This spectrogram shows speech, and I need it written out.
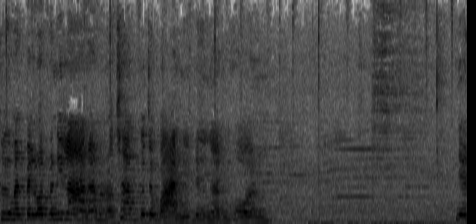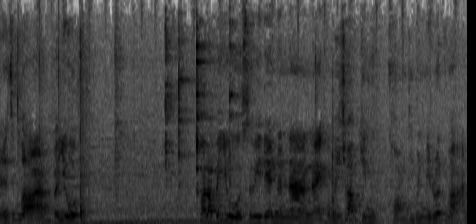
คือมันเป็นรสวานิลานะ มันรสชาติมันก็จะหวานนิดนึงอะทุกคน เนี่ยเดี๋ยวฉันบอกอะไปอยู่พ อเราไปอยู่สวีเดนนานๆไหนก็ไม่ชอบกินของที่มันมีรสหวาน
